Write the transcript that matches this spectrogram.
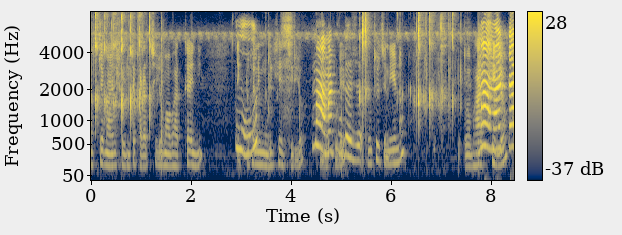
আজকে মায়ের শরীরটা খারাপ ছিল মা ভাত খায়নি একটুখানি মুড়ি খেয়েছিল মা আমার উঠেছে নিয়ে না তো ভাত ছিল আমারটা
